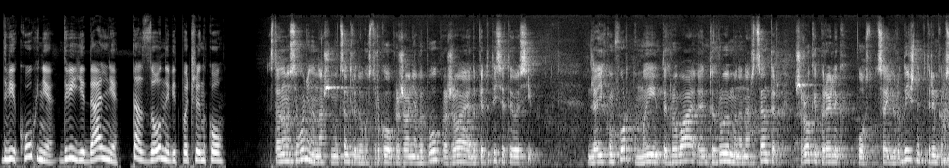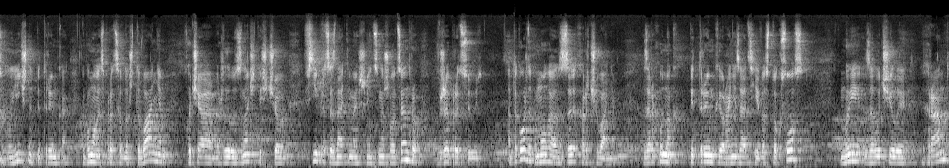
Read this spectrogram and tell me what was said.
дві кухні, дві їдальні та зони відпочинку. Станом на сьогодні на нашому центрі довгострокового проживання ВПО проживає до 50 осіб. Для їх комфорту ми інтегруємо на наш центр широкий перелік послуг. Це юридична підтримка, психологічна підтримка, допомога з працевлаштуванням. Хоча важливо зазначити, що всі працездатні мешканці нашого центру вже працюють, а також допомога з харчуванням. За рахунок підтримки організації Восток СОС ми залучили грант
